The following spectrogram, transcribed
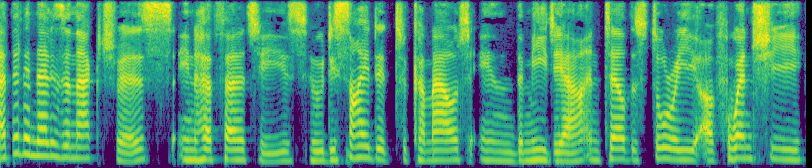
Adèle Haenel is an actress in her 30s who decided to come out in the media and tell the story of when she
